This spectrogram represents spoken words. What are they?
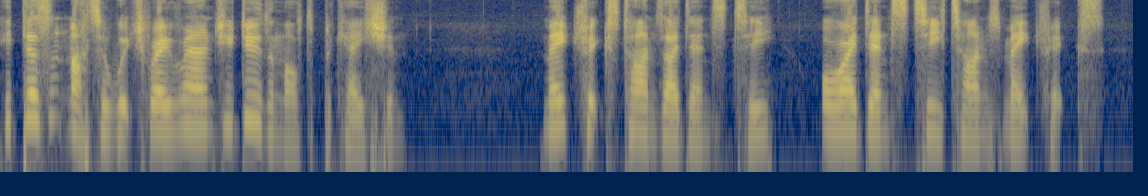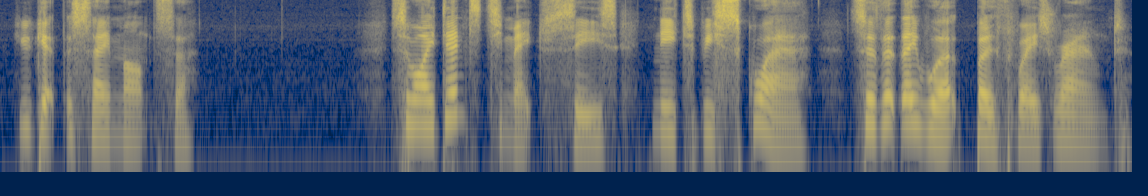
It doesn't matter which way round you do the multiplication. Matrix times identity or identity times matrix. You get the same answer. So identity matrices need to be square so that they work both ways round.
